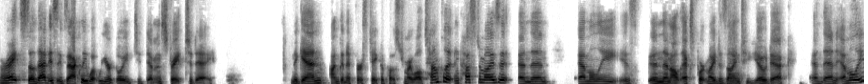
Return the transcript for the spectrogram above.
All right, so that is exactly what we are going to demonstrate today. And again, I'm gonna first take a Poster My Wall template and customize it. And then Emily is, and then I'll export my design to Yodeck. And then Emily.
